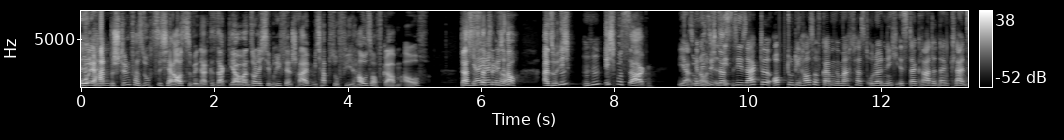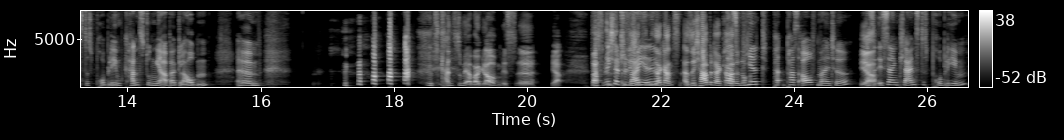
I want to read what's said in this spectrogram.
Oh, er hat ähm, bestimmt versucht, sich herauszuwinden. Er hat gesagt, ja, aber wann soll ich den Brief denn schreiben? Ich habe so viel Hausaufgaben auf. Das ja, ist natürlich ja, genau. auch. Also mhm, ich, mhm. ich muss sagen. Ja, so genau. Sie, sie, sagte, ob du die Hausaufgaben gemacht hast oder nicht, ist da gerade dein kleinstes Problem. Kannst du mir aber glauben. Ähm. das kannst du mir aber glauben, ist, äh, ja. Was mich natürlich Weil jetzt in dieser ganzen, also ich habe da gerade noch. Wird, pa pass auf, Malte. Ja. Es ist sein kleinstes Problem,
